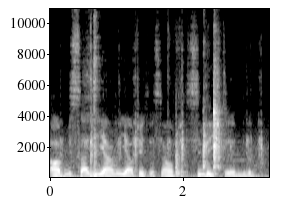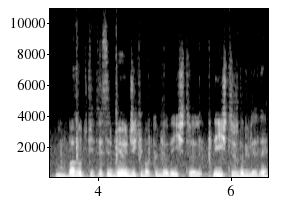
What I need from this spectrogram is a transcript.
Abimiz sadece yağını yağ filtresini ama filtresini değiştirelim dedi. Mazot filtresini bir önceki bakımda değiştirelim, değiştirdim dedi.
